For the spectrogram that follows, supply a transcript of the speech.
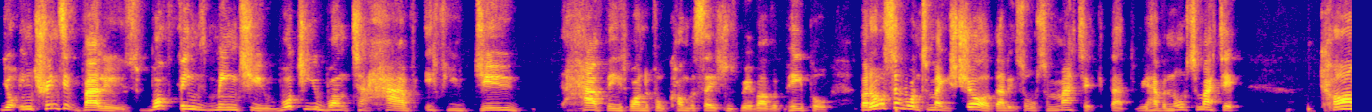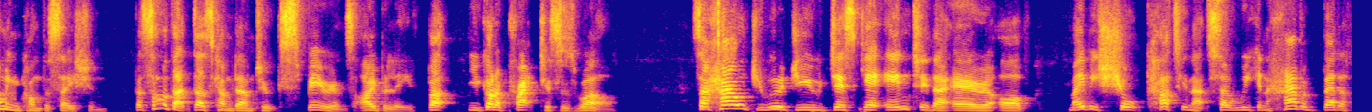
your intrinsic values, what things mean to you, what do you want to have if you do have these wonderful conversations with other people, but I also want to make sure that it's automatic, that we have an automatic calming conversation. But some of that does come down to experience, I believe, but you've got to practice as well. So, how do, would you just get into that area of maybe shortcutting that so we can have a better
